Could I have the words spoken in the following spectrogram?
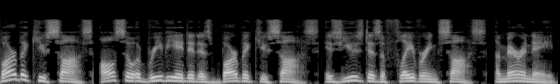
Barbecue sauce also abbreviated as barbecue sauce is used as a flavoring sauce, a marinade,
